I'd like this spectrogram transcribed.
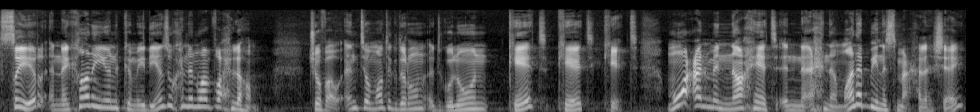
تصير انه كانوا يجون comedians وكنا نوضح لهم. شوفوا أنتم ما تقدرون تقولون كيت كيت كيت. مو عن من ناحية إن إحنا ما نبي نسمع هالشيء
